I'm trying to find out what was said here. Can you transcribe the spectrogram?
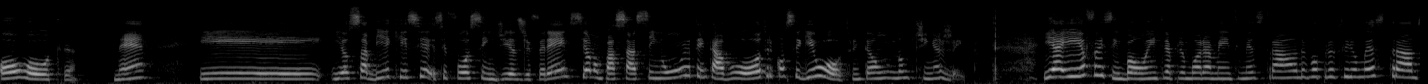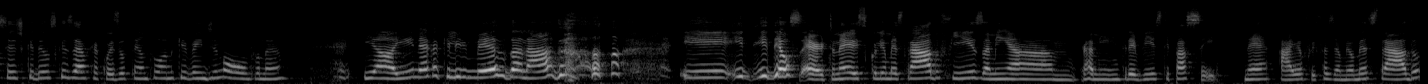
ou outra, né? E, e eu sabia que se, se fossem dias diferentes, se eu não passasse em um, eu tentava o outro e conseguia o outro. Então, não tinha jeito. E aí eu falei assim: bom, entre aprimoramento e mestrado, eu vou preferir o mestrado, seja o que Deus quiser, porque a coisa eu tento ano que vem de novo, né? E aí, né, com aquele medo danado. e, e, e, deu certo, né? Eu escolhi o mestrado, fiz a minha, a minha entrevista e passei, né? Aí eu fui fazer o meu mestrado.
